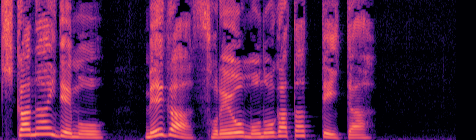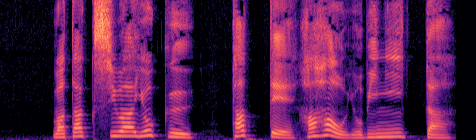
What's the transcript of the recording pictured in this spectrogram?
聞かないでも、目がそれを物語っていた。私はよく立って母を呼びに行った。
